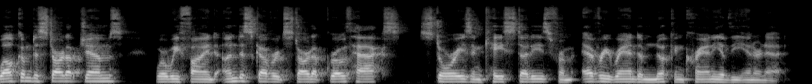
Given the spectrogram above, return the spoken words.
Welcome to Startup Gems, where we find undiscovered startup growth hacks, stories, and case studies from every random nook and cranny of the internet.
